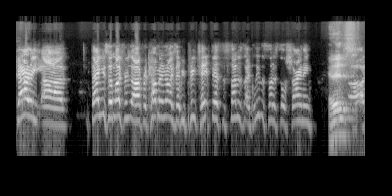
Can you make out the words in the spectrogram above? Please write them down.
Gary, uh, thank you so much for uh, for coming in. Like I said, we pre-taped this. The sun is, I believe, the sun is still shining. It is. Uh, I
